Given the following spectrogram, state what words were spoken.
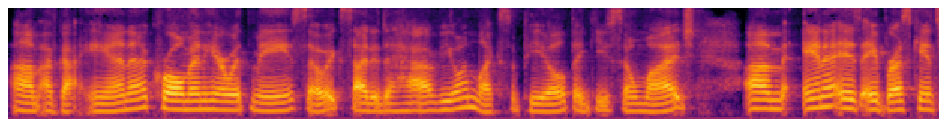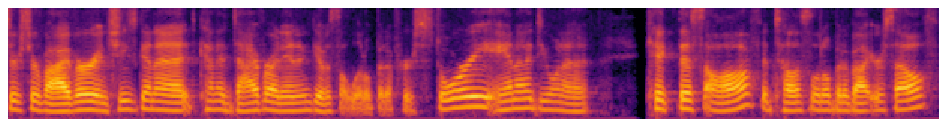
Um, I've got Anna Crollman here with me. So excited to have you on Lex Appeal. Thank you so much. Um, Anna is a breast cancer survivor, and she's going to kind of dive right in and give us a little bit of her story. Anna, do you want to kick this off and tell us a little bit about yourself?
